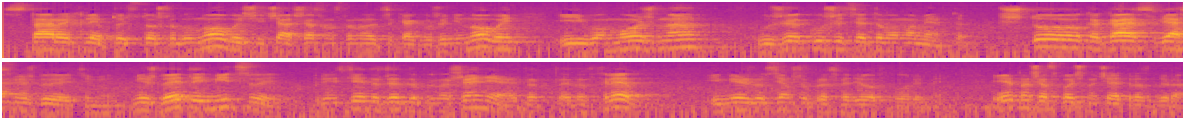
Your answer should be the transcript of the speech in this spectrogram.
старый хлеб, то есть то, что был новый сейчас, сейчас он становится как бы уже не новый, и его можно уже кушать с этого момента. Что, какая связь между этими? Между этой митцвой, принести это жертвоприношение, этот, этот хлеб, и между всем, что происходило в Пуриме. И это он сейчас хочет начать разбирать.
